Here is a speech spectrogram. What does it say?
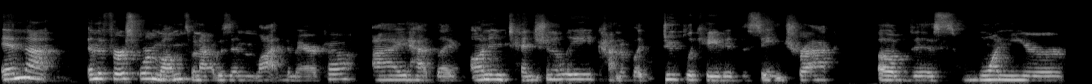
in that in the first four months when I was in Latin America, I had like unintentionally kind of like duplicated the same track of this one year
